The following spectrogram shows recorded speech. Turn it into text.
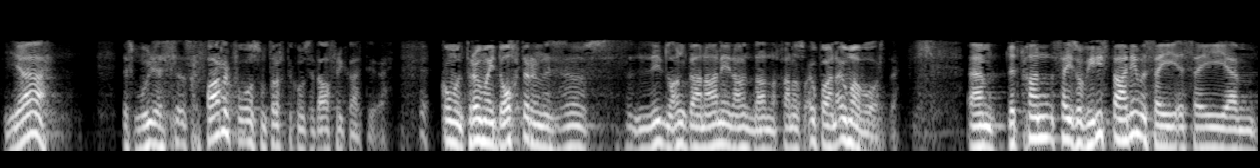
Ja. Dis moeilik, is, is gevaarlik vir ons om terug te kom Suid-Afrika toe. Kom en trou my dogter en is ons nie lank daarna nie dan dan gaan ons oupa en ouma word. Ehm um, dit gaan sy is op hierdie stadium is sy is sy ehm um,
